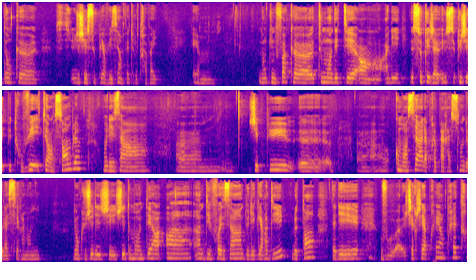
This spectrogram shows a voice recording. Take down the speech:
Donc euh, j'ai supervisé en fait le travail. Euh, donc une fois que tout le monde était en, allez, ce que j'ai pu trouver était ensemble, on les a euh, j'ai pu commencer à la préparation de la cérémonie. Donc j'ai demandé à un, des voisins de les garder le temps d'aller chercher après un prêtre,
